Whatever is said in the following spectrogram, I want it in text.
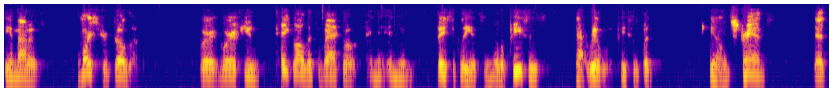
the amount of moisture buildup. Where where if you take all the tobacco and, and you basically it's in little pieces, not real little pieces, but you know in strands, that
